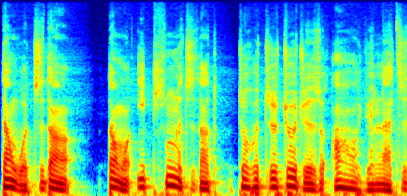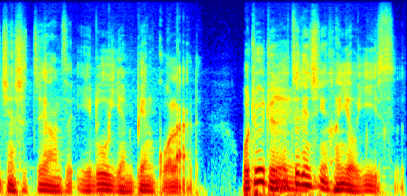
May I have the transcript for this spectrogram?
但我知道，但我一听了知道。就会就就会觉得说哦，原来之前是这样子一路演变过来的，我就会觉得这件事情很有意思。嗯、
